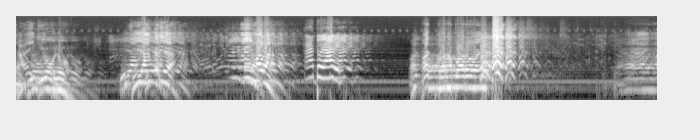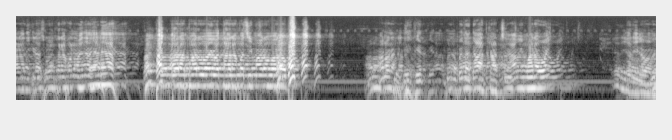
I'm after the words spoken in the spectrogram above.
જાય ગયો ઓલો. ઈ આમ કરીએ મારા. હા તો આવે. ભક્ત પર પારો દીકરા છોકરા પણ વાજા છે ને? ભક્ત તારા પારો આવ્યો તારા પછી મારો વારો ભક્ત હાલો ને બધા- બધા દાંત કાઢશે આવી મારા હોય. કરી લો હવે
